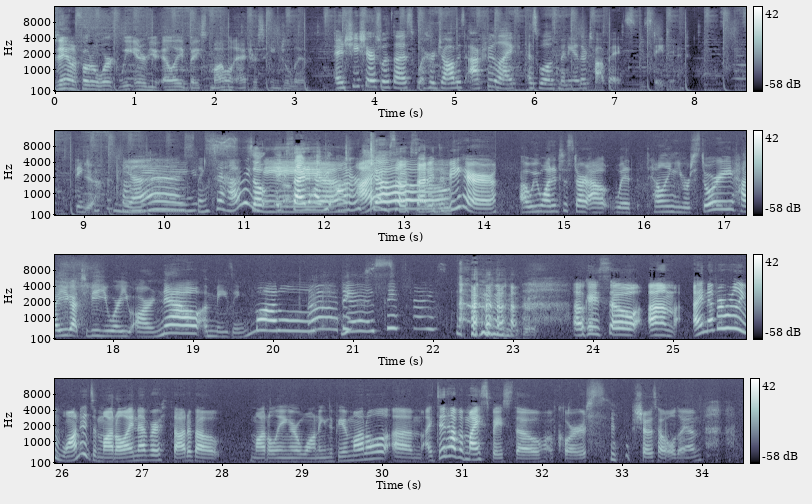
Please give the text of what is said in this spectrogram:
Today on Photo Work, we interview LA-based model and actress Angel Lin. And she shares with us what her job is actually like, as well as many other topics. Stay tuned. Thank Yeah. you for coming. Yes, thanks for having So me. So excited to have you on our I show. am so excited to be here. Uh, we wanted to start out with telling your story, how you got to be where you are now. Amazing model. Ah, yes. Thanks, guys. okay, so um, I never really wanted to model. I never thought about modeling or wanting to be a model. Um, I did have a MySpace, though, of course. Shows how old I am.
